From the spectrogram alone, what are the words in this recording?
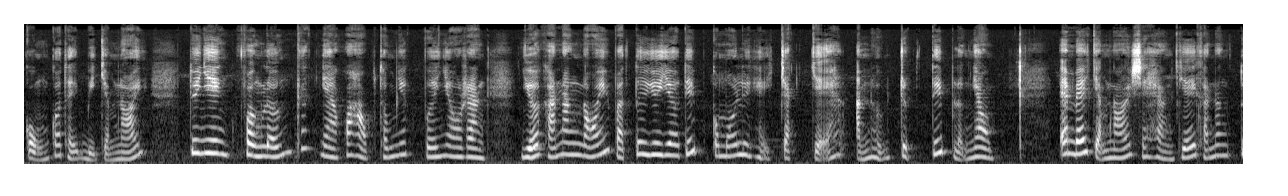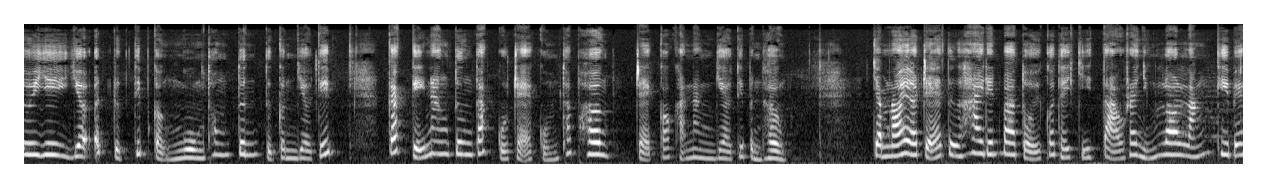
cũng có thể bị chậm nói. Tuy nhiên, phần lớn các nhà khoa học thống nhất với nhau rằng giữa khả năng nói và tư duy giao tiếp có mối liên hệ chặt chẽ, ảnh hưởng trực tiếp lẫn nhau. Em bé chậm nói sẽ hạn chế khả năng tư duy do ít được tiếp cận nguồn thông tin từ kênh giao tiếp. Các kỹ năng tương tác của trẻ cũng thấp hơn trẻ có khả năng giao tiếp bình thường. Chậm nói ở trẻ từ 2 đến 3 tuổi có thể chỉ tạo ra những lo lắng khi bé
